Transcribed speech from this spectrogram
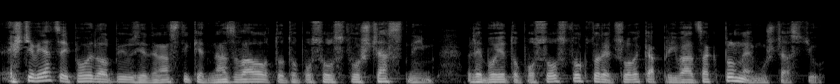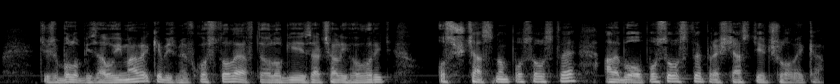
ešte viacej povedal Pius XI, keď nazval toto posolstvo šťastným, lebo je to posolstvo, ktoré človeka privádza k plnému šťastiu. Čiže bolo by zaujímavé, keby sme v kostole a v teológii začali hovoriť o šťastnom posolstve alebo o posolstve pre šťastie človeka.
